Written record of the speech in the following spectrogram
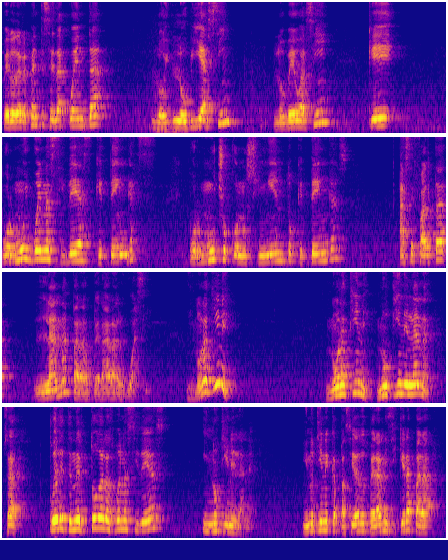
pero de repente se da cuenta, lo, vi así, lo veo así, que por muy buenas ideas que tengas, por mucho conocimiento que tengas, hace falta lana para operar algo así. Y no la tiene. No la tiene, no tiene lana. O sea, puede tener todas las buenas ideas y no tiene lana. Y no tiene capacidad de operar ni siquiera para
